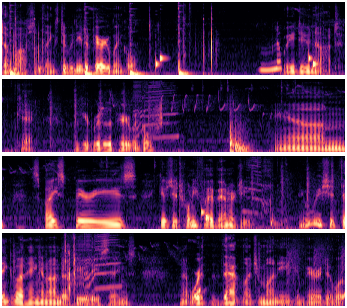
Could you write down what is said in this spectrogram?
dump off some things. Do we need a periwinkle? Nope. We do not. Okay. We'll get rid of the periwinkle. And spice berries gives you 25 energy. Maybe we should think about hanging on to a few of these things. Not worth that much money compared to what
